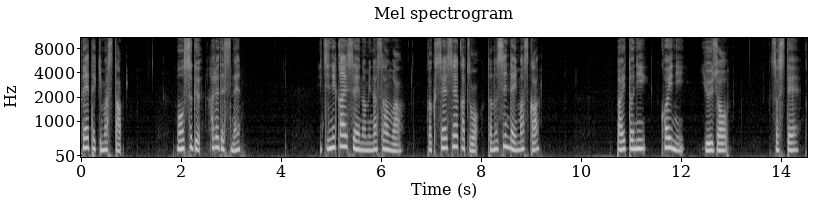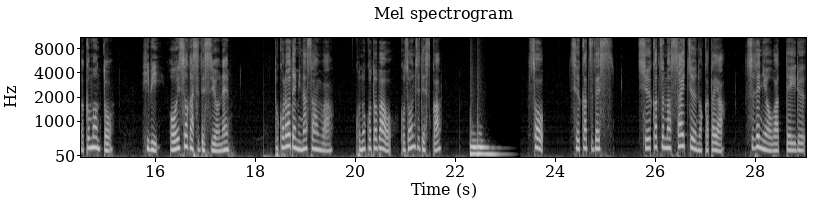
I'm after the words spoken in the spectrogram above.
増えてきました。もうすぐ春ですね。1、2回生の皆さんは学生生活を楽しんでいますか？バイトに恋に友情、そして学問と日々大忙しですよね。ところで皆さんはこの言葉をご存知ですか？そう、就活です。就活真っ最中の方や、すでに終わっている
